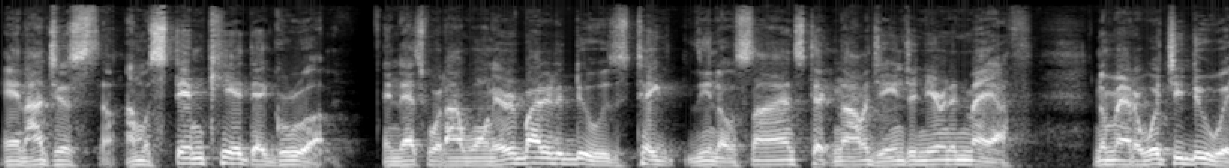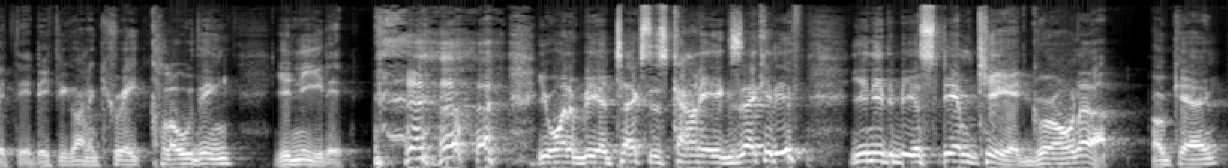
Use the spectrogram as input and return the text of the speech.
And I just, I'm a STEM kid that grew up. And that's what I want everybody to do is take, you know, science, technology, engineering, and math no matter what you do with it. If you're going to create clothing, you need it. you want to be a Texas County executive, you need to be a STEM kid growing up. Okay.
